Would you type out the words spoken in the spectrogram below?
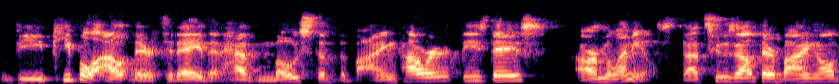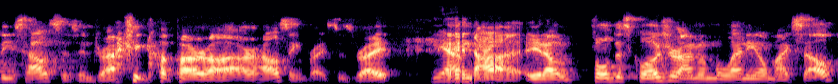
the people out there today that have most of the buying power these days are millennials. That's who's out there buying all these houses and driving up our uh, our housing prices right? Yeah. And uh, you know full disclosure i'm a millennial myself.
